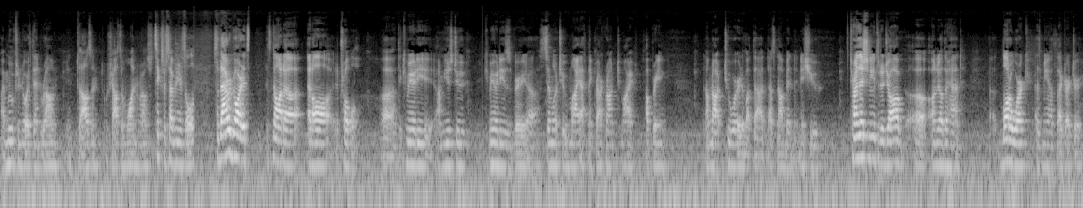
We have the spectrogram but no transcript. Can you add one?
I moved to North End around in 2000 or 2001, around six or seven years old. So that regard, it's it's not uh, at all a trouble. Uh, the community I'm used to, community is very uh, similar to my ethnic background, to my upbringing. I'm not too worried about that. That's not been an issue. Transitioning into the job, uh, on the other hand, a lot of work as being an athletic director.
